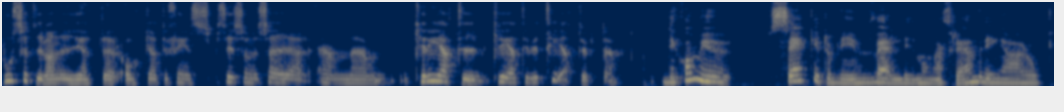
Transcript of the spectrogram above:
positiva nyheter och att det finns, precis som du säger, en ehm, kreativ, kreativitet ute. Det kommer ju säkert att bli väldigt många förändringar och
